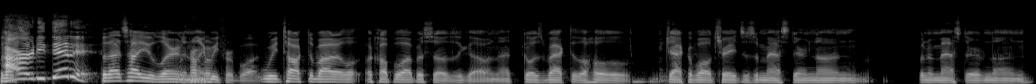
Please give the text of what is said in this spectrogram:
I already did it. But that's how you learn. We're and like we for blood. we talked about it a couple episodes ago, and that goes back to the whole jack of all trades is a master of none, but a master of none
